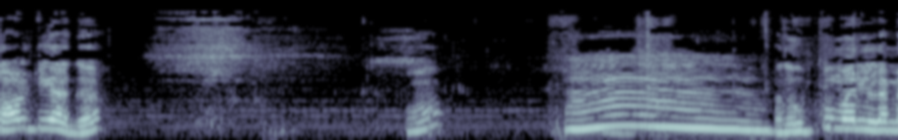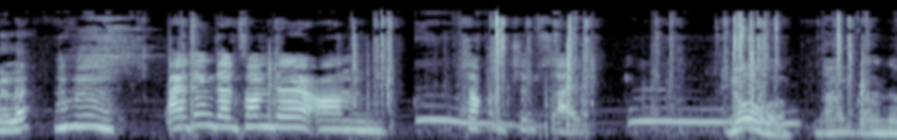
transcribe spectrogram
சால்ட்டியா இருக்கு. ம்? mm. அந்த உப்பு மாதிரி இல்ல மேல? Hmm I think that's on the um chocolate chip side. No நான் அந்த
